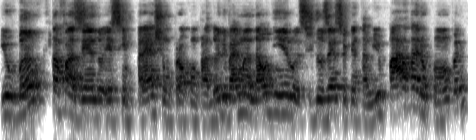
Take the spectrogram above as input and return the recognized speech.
E o banco que está fazendo esse empréstimo para o comprador, ele vai mandar o dinheiro, esses 250 mil, para a Tyro Company,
